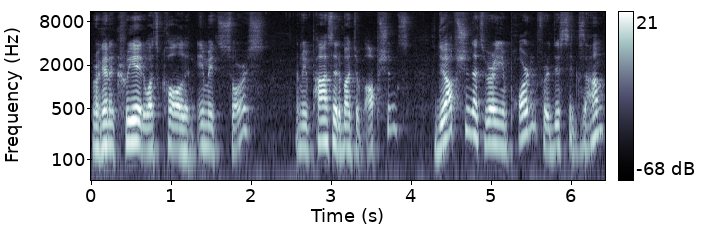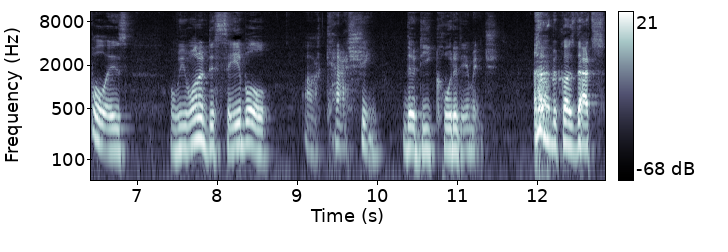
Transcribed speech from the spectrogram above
we're going to create what's called an image source and we pass it a bunch of options. The option that's very important for this example is we want to disable uh, caching the decoded image because that's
